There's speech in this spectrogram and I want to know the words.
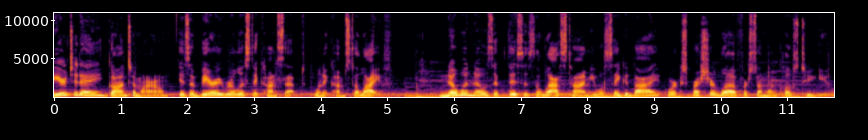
Here today, gone tomorrow is a very realistic concept when it comes to life. No one knows if this is the last time you will say goodbye or express your love for someone close to you.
